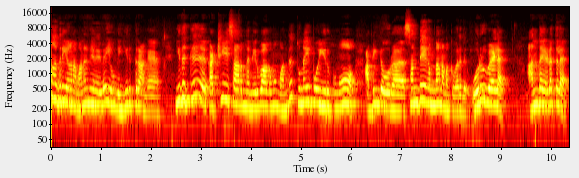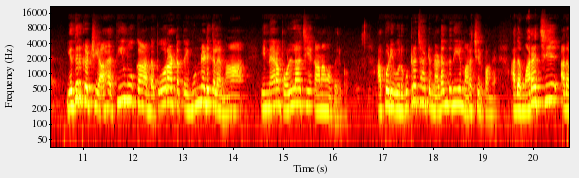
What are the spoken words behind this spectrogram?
மாதிரியான மனநிலையில் இவங்க இருக்கிறாங்க? இதுக்கு கட்சியை சார்ந்த நிர்வாகமும் வந்து துணை போய் இருக்குமோ அப்படின்ற ஒரு சந்தேகம் தான் நமக்கு வருது. ஒருவேளை அந்த இடத்துல எதிர்க்கட்சியாக திமுக அந்த போராட்டத்தை முன்னெடுக்கலைன்னா இந்நேரம் பொள்ளாச்சியே காணாமல் போயிருக்கும். அப்படி ஒரு குற்றச்சாட்டு நடந்ததையே மறைச்சிருப்பாங்க. அதை மறைச்சு அதை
